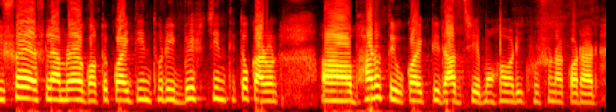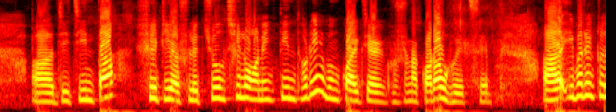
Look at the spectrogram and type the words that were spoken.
বিষয়ে আসলে আমরা গত কয়েকদিন ধরেই বেশ চিন্তিত, কারণ ভারতেও কয়েকটি রাজ্যে মহামারী ঘোষণা করার যে চিন্তা, সেটি আসলে চলছিল অনেক দিন ধরে এবং কয়েক জায়গায় ঘোষণা করাও হয়েছে। এবার একটু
